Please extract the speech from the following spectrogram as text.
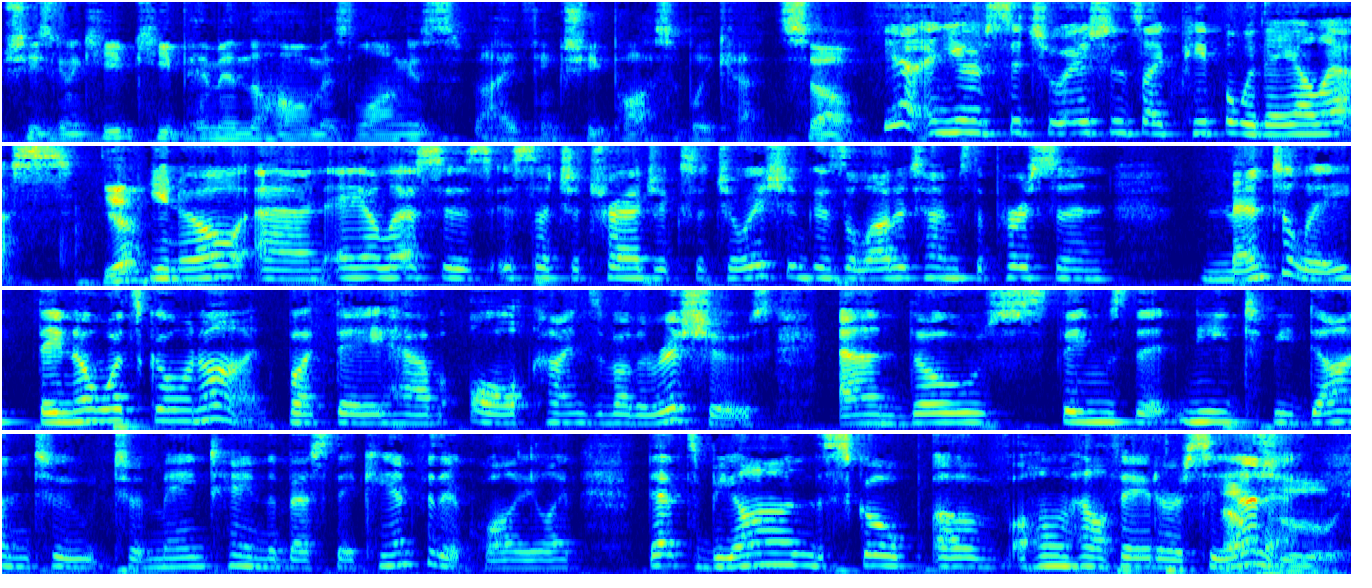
she's going to keep keep him in the home as long as I think she possibly can so Yeah, and you have situations like people with ALS. Yeah. You know, and ALS is, is such a tragic situation because a lot of times the person mentally they know what's going on but they have all kinds of other issues. And those things that need to be done to to maintain the best they can for their quality of life that's beyond the scope of a home health aide or a CNA Absolutely.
